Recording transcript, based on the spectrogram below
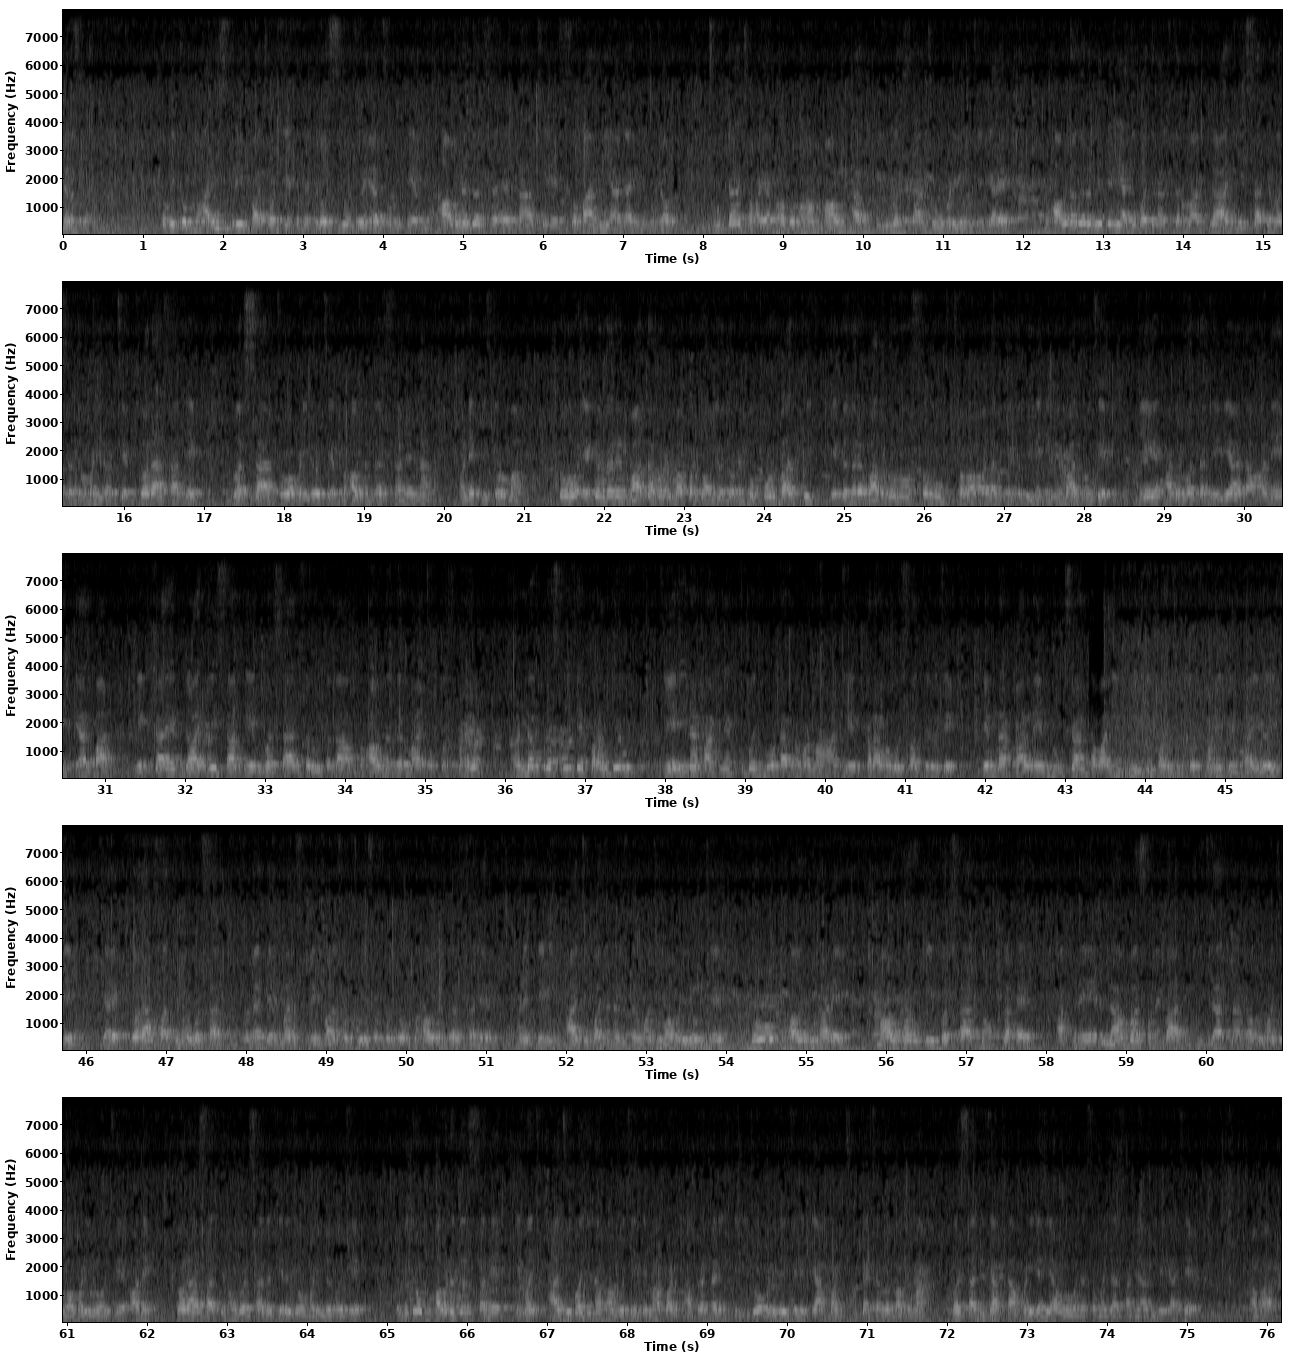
નમસ્કાર. તો મિત્રો, મારી સ્ક્રીન પાછળ જે તમે દ્રશ્યો જોઈ રહ્યા છો તે ભાવનગર શહેરના છે. સવારની આગાહી મુજબ છૂટા છવાયા ભાગોમાં માવઠારૂપી વરસાદ જોવા મળી રહ્યો છે. ત્યારે ભાવનગર અને તેની આજુબાજુના વિસ્તારમાં ગાજવીજ સાથે વરસાદ જોવા મળી રહ્યો છે. કરા સાથે વરસાદ જોવા મળી રહ્યો છે ભાવનગર શહેરના અનેક વિસ્તારોમાં. તો એકંદરે વાતાવરણમાં પડતો આવ્યો હતો અને બપોર બાદથી એકંદરે વાદળોનો સમૂહ છવાવા લાગ્યો તો ધીમે ધીમે વાદળો છે તે આગળ વધતા જઈ રહ્યા હતા અને ત્યારબાદ એકાએક ગાજવી સાથે વરસાદ શરૂ થતા ભાવનગરમાં ચોક્કસપણે ઠંડક પ્રસરી છે, પરંતુ કેરીના પાકને ખૂબ જ મોટા પ્રમાણમાં જે કરાનો વરસાદ થયો છે, તેમના કારણે નુકસાન થવાની ભીતિ પણ ચોક્કસપણે દેખાઈ રહી છે. ત્યારે કરા સાથેનો વરસાદ તમે અત્યારે મારી સ્ક્રીન પાછળ જોઈ શકો છો, ભાવનગર શહેર અને તેની આજુબાજુના વિસ્તારમાં જોવા મળી રહ્યો છે. તો ભર ઉનાળે માવઠારૂપી વરસાદનો કહેર આખરે લાંબા સમય બાદ ગુજરાતના ભાગોમાં જોવા મળી રહ્યો છે અને કરા સાથેનો વરસાદ અત્યારે જોવા મળી રહ્યો છે. તો મિત્રો, ભાવનગર શહેર તેમજ આજુબાજુના ભાગો છે, તેમાં પણ આ પ્રકારની સ્થિતિ જોવા મળી રહી છે અને ત્યાં પણ છૂટાછવાયા ભાગોમાં વરસાદી ઝાપટા પડી રહ્યા હોવાના સમાચાર સામે આવી રહ્યા છે. આભાર.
